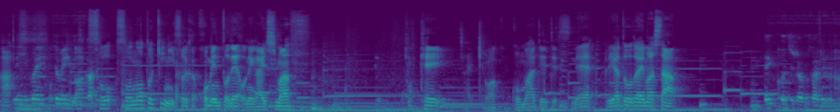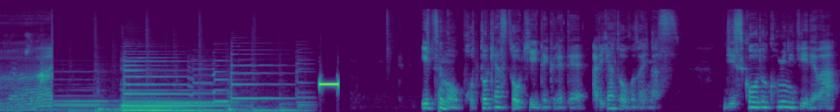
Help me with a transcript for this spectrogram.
あ今言ってもいいですか？あそその時にそれかコメントでお願いします。OK じゃあ今日はここまでですね。ありがとうございました。はい、こちらこそありがとうございました。いつもポッドキャストを聞いてくれてありがとうございます。Discord コミュニティでは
